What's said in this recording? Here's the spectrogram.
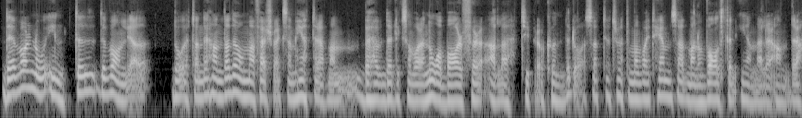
det var nog inte det vanliga då, utan det handlade om affärsverksamheter, att man behövde liksom vara nåbar för alla typer av kunder då. Så att jag tror att om man var i ett hem så hade man nog valt den ena eller andra.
